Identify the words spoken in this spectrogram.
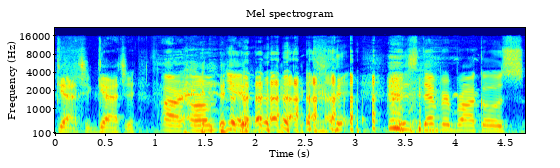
Gotcha, gotcha. All right, um, yeah. this Denver Broncos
